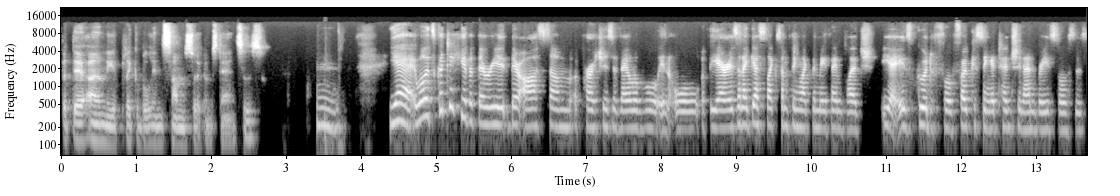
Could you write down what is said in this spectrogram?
but they're only applicable in some circumstances. Mm. Yeah, well, it's good to hear that there is, there are some approaches available in all of the areas, and I guess like something like the methane pledge, yeah, is good for focusing attention and resources.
